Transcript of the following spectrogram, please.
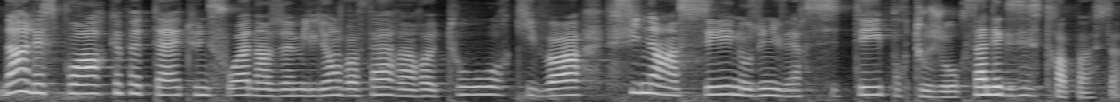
dans l'espoir que peut-être une fois dans un million, on va faire un retour qui va financer nos universités pour toujours. Ça n'existera pas, ça.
